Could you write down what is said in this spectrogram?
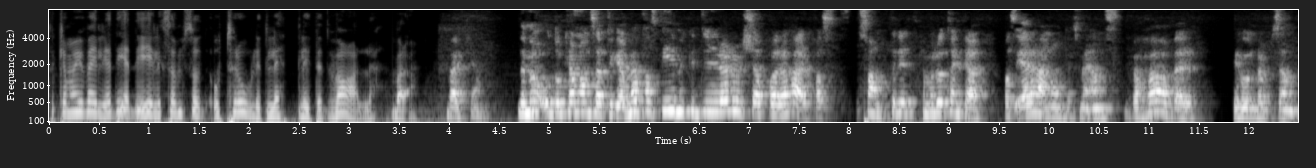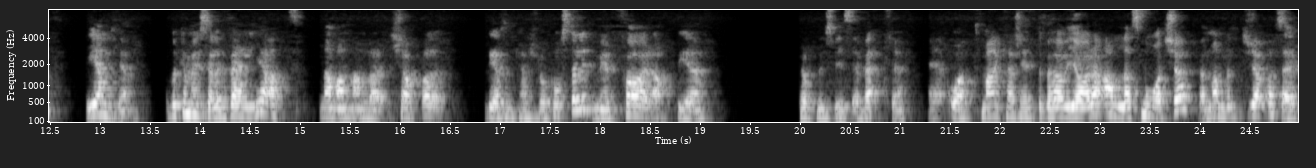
då kan man ju välja det. Det är liksom så otroligt lätt litet val bara. Verkligen. Nej, men, och då kan man säga tycka, men fast det är mycket dyrare att köpa det här. Fast samtidigt kan man då tänka, fast är det här någonting som jag ens behöver till 100% egentligen? Och då kan man ju istället välja att när man handlar köpa det som kanske då kostar lite mer för att det förhoppningsvis är bättre. Eh, och att man kanske inte behöver göra alla småköpen. Man behöver inte köpa så här,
